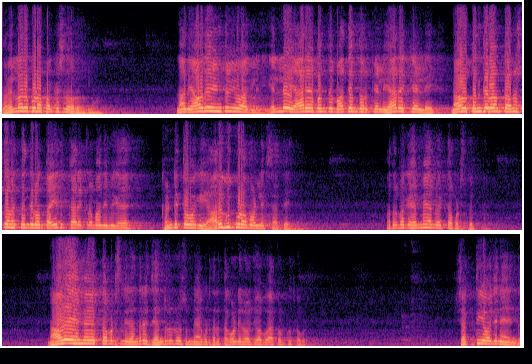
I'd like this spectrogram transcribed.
ನಾವೆಲ್ಲರೂ ಕೂಡ ಪಕ್ಷದವರು ಅಲ್ಲ ನಾನು ಯಾವುದೇ ಇಂಟರ್ವ್ಯೂ ಆಗಲಿ, ಎಲ್ಲೇ ಯಾರೇ ಬಂದು ಮಾಧ್ಯಮದವ್ರು ಕೇಳಲಿ ಯಾರೇ ಕೇಳಲಿ ನಾವು ತಂದಿರುವಂಥ ಅನುಷ್ಠಾನಕ್ಕೆ ತಂದಿರುವಂಥ ಐದು ಕಾರ್ಯಕ್ರಮ ನಿಮಗೆ ಖಂಡಿತವಾಗಿ ಯಾರಿಗೂ ಕೂಡ ಮಾಡಲಿಕ್ಕೆ ಸಾಧ್ಯ ಇಲ್ಲ. ಅದ್ರ ಬಗ್ಗೆ ಹೆಮ್ಮೆಯನ್ನು ವ್ಯಕ್ತಪಡಿಸ್ಬೇಕು ನಾವು. ಹೆಮ್ಮೆ ವ್ಯಕ್ತಪಡಿಸಲಿಲ್ಲ ಅಂದರೆ ಜನರು ಸುಮ್ಮನೆ ಆಗ್ಬಿಡ್ತಾರೆ. ತಗೊಂಡಿರೋ ಜಾಬ್ಗೆ ಹಾಕೊಂಡು ಕೂತ್ಕೊಬಿಡ್ತಾರೆ ಶಕ್ತಿ ಯೋಜನೆಯಿಂದ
